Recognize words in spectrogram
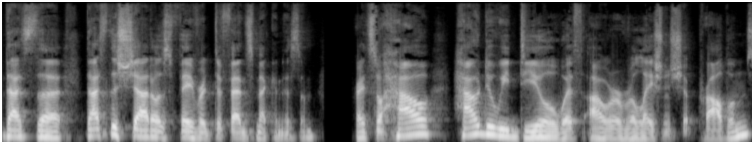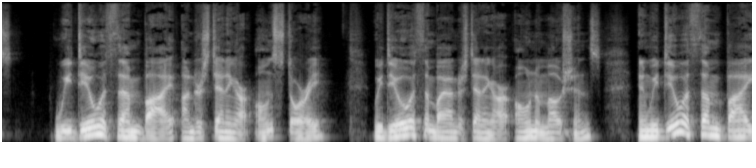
that's the that's the shadow's favorite defense mechanism right? So how how do we deal with our relationship problems? We deal with them by understanding our own story. We deal with them by understanding our own emotions, and we deal with them by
